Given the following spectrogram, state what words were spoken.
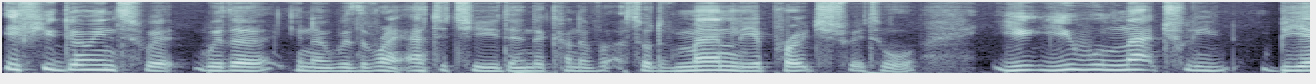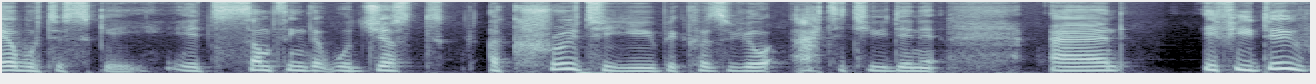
if you go into it with a you know with the right attitude and a kind of a sort of manly approach to it all, you you will naturally be able to ski. It's something that will just accrue to you because of your attitude in it. And if you do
